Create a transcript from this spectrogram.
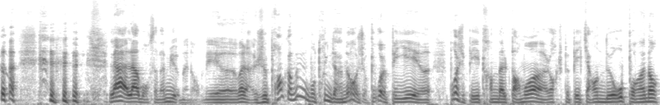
là, là, bon, ça va mieux maintenant. Mais euh, voilà, je prends quand même mon truc d'un an. Je, pourquoi payer euh, Pourquoi j'ai payé 30 balles par mois alors que je peux payer 42 euros pour un an?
